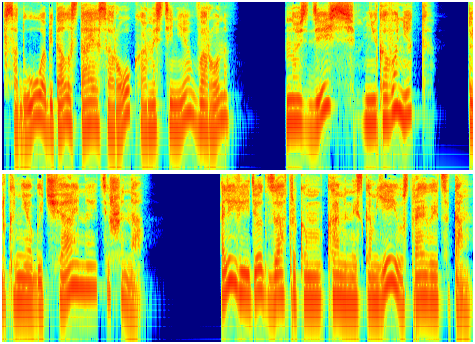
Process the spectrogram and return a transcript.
в саду обитала стая сорок, а на стене — ворона. Но здесь никого нет, только необычайная тишина. Оливия идет с завтраком к каменной скамье и устраивается там.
